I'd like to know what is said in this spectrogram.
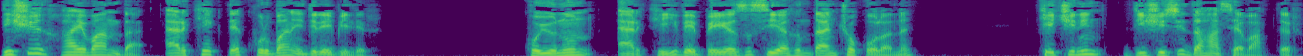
Dişi hayvan da erkek de kurban edilebilir. Koyunun erkeği ve beyazı siyahından çok olanı, keçinin dişisi daha sevaptır.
